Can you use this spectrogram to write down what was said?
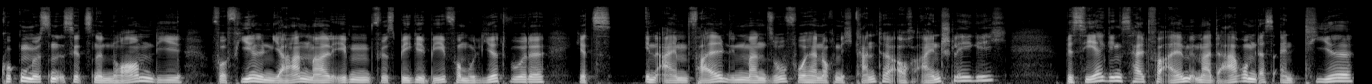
gucken müssen, ist jetzt eine Norm, die vor vielen Jahren mal eben fürs BGB formuliert wurde, jetzt in einem Fall, den man so vorher noch nicht kannte, auch einschlägig. Bisher ging es halt vor allem immer darum, dass ein Tier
